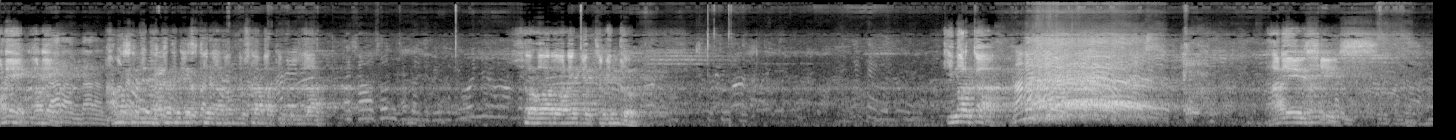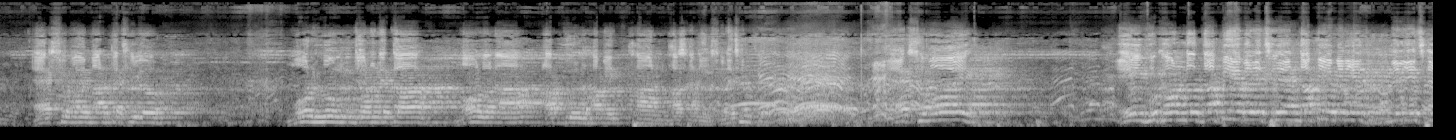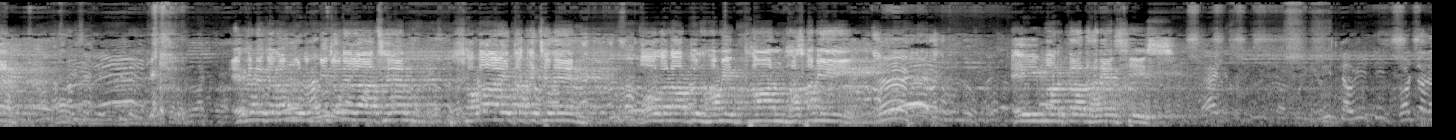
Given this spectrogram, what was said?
অনেক অনেক দাঁড়ান, দাঁড়ান। আমার সাথে ঢাকা থেকে এসেছেন আনন্দ শাহ বাকিবুল্লাহ সহ আরও অনেক নেতৃবৃন্দ। কি মার্কা? শীষ। এক সময় মার্কা ছিল মরহুম জননেতা মৌলানা আব্দুল হামিদ খান ভাসানী। শুনেছেন? তো? এক সময় এই ভূখণ্ড দাপিয়ে বেড়েছিলেন, দাপিয়ে বেরিয়ে বেরিয়েছেন। এখানে যারা মুরব্বী জনেরা আছেন, সবাই তাকে চেনেন। মৌলানা আব্দুল হামিদ খান ভাসানী। এই মার্কা ধানের শীষ।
